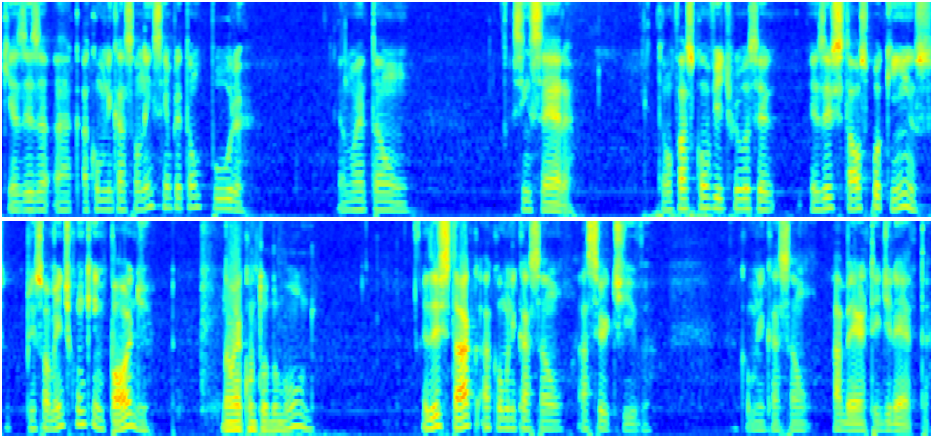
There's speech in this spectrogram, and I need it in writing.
que às vezes a, a comunicação nem sempre é tão pura, ela não é tão sincera. Então faço convite para você exercitar aos pouquinhos, principalmente com quem pode, não é com todo mundo, exercitar a comunicação assertiva, a comunicação aberta e direta.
